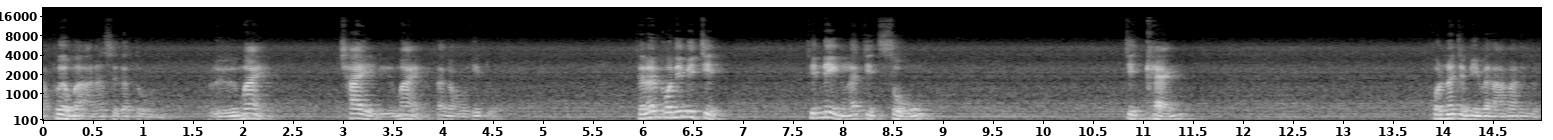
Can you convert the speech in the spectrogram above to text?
นะครับเพื่อมาอ่านหนังสือการ์ตูนหรือไม่ใช่หรือไม่ท่านลองคิดดูฉะนั้นคนที่มีจิตที่นิ่งและจิตสูง จิตแข็ง คนนั้นจะมีเวลามากที่สุด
